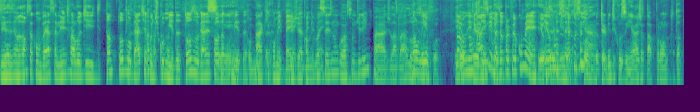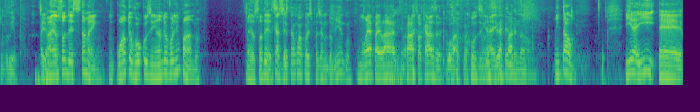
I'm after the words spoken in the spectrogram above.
E, assim, a nossa conversa ali, a gente falou de, de tanto, todo lugar, tipo, de comida. Todos os lugares a gente falou da Sim, comida. comida. Ah, aqui come bem, Eu já vi come que bem. vocês não gostam de limpar, de lavar a louça. Não limpo. Não, eu limpar termino- sim, mas eu prefiro comer. Eu, Eu não termino sei de cozinhar. co- Eu termino de cozinhar, já tá pronto, tá tudo limpo. Aí. Ah, eu sou desses também. Enquanto eu vou cozinhando, eu vou limpando. É, Eu sou desses. Cara, vocês têm alguma coisa pra fazer no domingo? Não é pra ir lá limpar a sua casa? Lá, cozinhar e limpar. Não. Então, e aí, é,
